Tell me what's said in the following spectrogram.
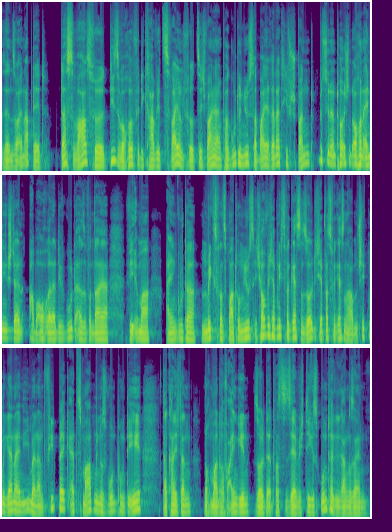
Sensor ein Update. Das war's für diese Woche, für die KW 42. Waren ja ein paar gute News dabei, relativ spannend, bisschen enttäuschend auch an einigen Stellen, aber auch relativ gut. Also von daher, wie immer, ein guter Mix von Smart Home News. Ich hoffe, ich habe nichts vergessen. Sollte ich etwas vergessen haben, schickt mir gerne eine E-Mail an feedback at smart-wohn.de. Da kann ich dann nochmal drauf eingehen, sollte etwas sehr Wichtiges untergegangen sein.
